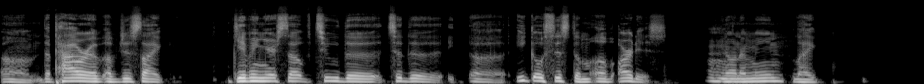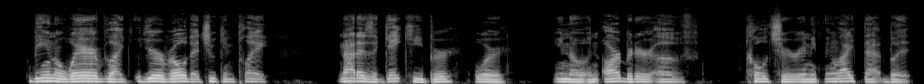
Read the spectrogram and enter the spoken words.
um the power of, of just like giving yourself to the to the uh ecosystem of artists Mhm. you know what i mean like being aware of like your role that you can play not as a gatekeeper or you know an arbiter of culture or anything like that but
